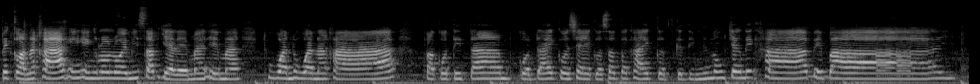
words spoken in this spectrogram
ไปก่อนนะคะเฮงๆรวยๆมีทรัพย์ใหญ่เลยมาเทมาทุกวันทุกวันนะคะ ฝากกดติดตามกดไลค์กดแชร์กดซับสไครต์กดกระดิ่งนิ้งน้องแจ้งด้วยค่ะบ๊ายบาย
